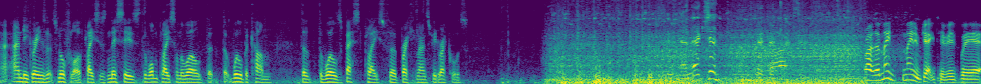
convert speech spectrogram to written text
Andy Green's looked an awful lot of places, and this is the one place on the world that, that will become the, the world's best place for breaking land speed records. And action. Right, the main main objective is we're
